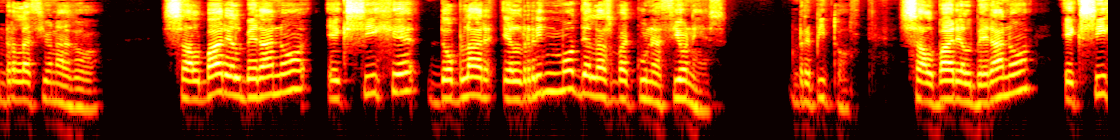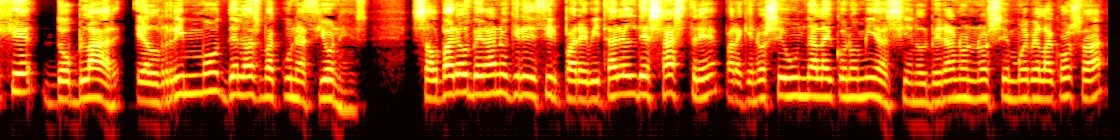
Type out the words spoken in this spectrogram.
relacionado. Salvar el verano exige doblar el ritmo de las vacunaciones. Repito, salvar el verano exige doblar el ritmo de las vacunaciones. Salvar el verano quiere decir para evitar el desastre, para que no se hunda la economía si en el verano no se mueve la cosa,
